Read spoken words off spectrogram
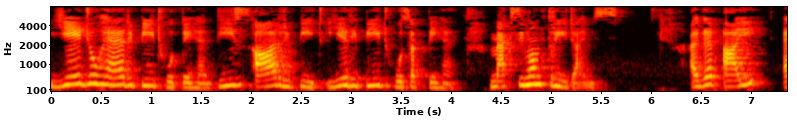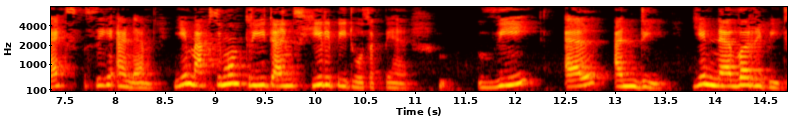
ये जो है रिपीट होते हैं। दीज आर रिपीट ये रिपीट हो सकते हैं। मैक्सिमम थ्री टाइम्स अगर I X C and M ये मैक्सिमम थ्री टाइम्स ही रिपीट हो सकते हैं। वी एल एंड डी ये नेवर रिपीट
